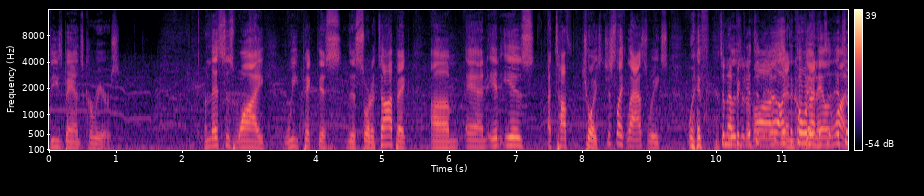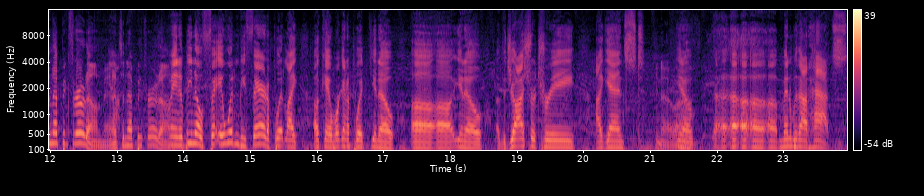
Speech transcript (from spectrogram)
these bands' careers and this is why we picked this this sort of topic. Um, and it is a tough choice, just like last week's with It's an epic. It's, an, I like and call it. Van It's, Halen a- it's an epic throwdown, man. Yeah. It's an epic throwdown. I mean, it'd be no. Fa- it wouldn't be fair to put like, okay, we're gonna put you know, uh, uh, you know, uh, the Joshua Tree against You know, you uh, know, uh, uh, uh, uh, Men Without Hats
